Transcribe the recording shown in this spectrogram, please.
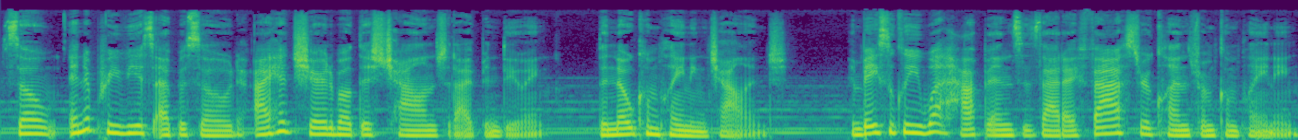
So, in a previous episode, I had shared about this challenge that I've been doing the no complaining challenge. And basically, what happens is that I fast or cleanse from complaining.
